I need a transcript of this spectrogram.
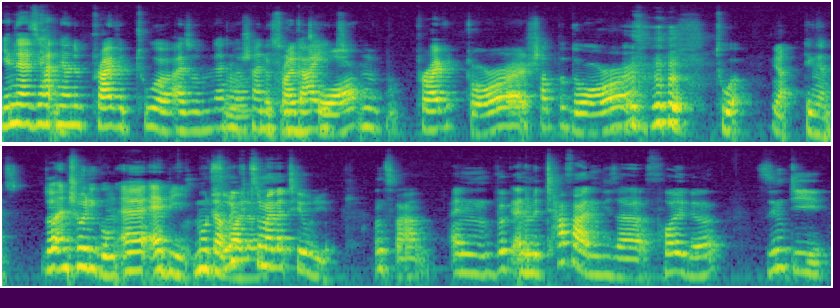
Ja, na, sie hatten ja eine Private Tour, also sie hatten Ja, wahrscheinlich so einen Guide. Tour. Eine Private Tour, shut the door. Tour. Ja. Dingens. So, Entschuldigung, äh, Abby, Mutterrolle. Zurück zu meiner Theorie. Und zwar, ein, wirklich eine Metapher in dieser Folge sind die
